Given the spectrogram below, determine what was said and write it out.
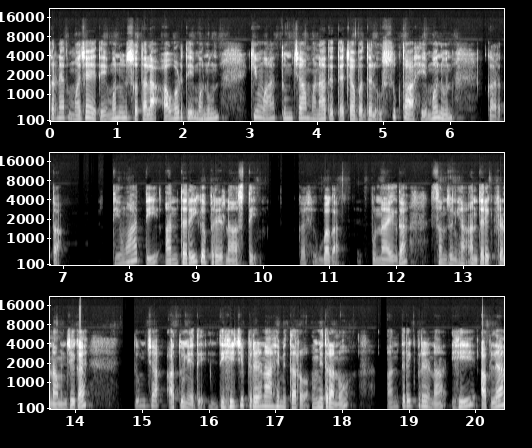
करण्यात मजा येते म्हणून स्वतःला आवडते म्हणून किंवा तुमच्या मनात त्याच्याबद्दल उत्सुकता आहे म्हणून करता. तेव्हा ती आंतरिक प्रेरणा असते. कश बघा पुन्हा एकदा समजून घ्या आंतरिक प्रेरणा म्हणजे काय? तुमच्या आतून येते. ती- ही जी प्रेरणा आहे मित्र मित्रांनो आंतरिक प्रेरणा ही आपल्या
